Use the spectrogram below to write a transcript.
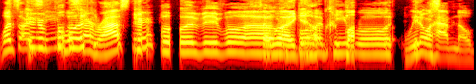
What's our team? What's our roster? Pulling people out. So we're like, pulling people. We don't have no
